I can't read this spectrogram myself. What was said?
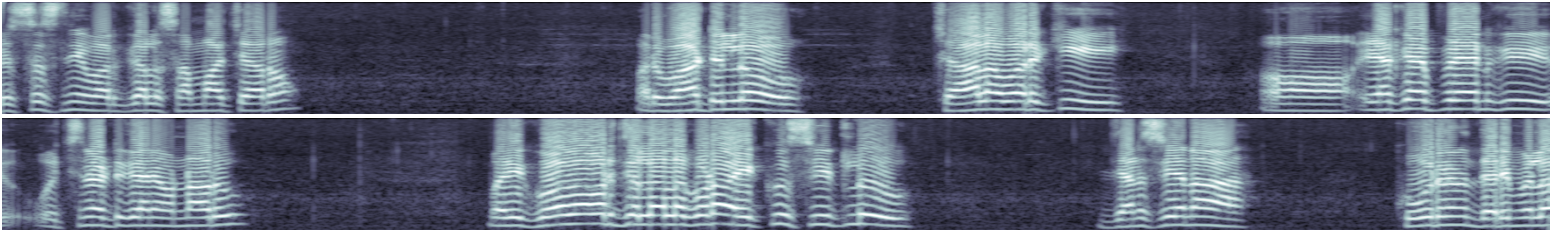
విశ్వసనీయ వర్గాల సమాచారం. మరి వాటిల్లో చాలా వరకు ఏకాభిప్రాయానికి వచ్చినట్టుగానే ఉన్నారు. మరి గోదావరి జిల్లాలో కూడా ఎక్కువ సీట్లు జనసేన కోరిన దరిమిల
